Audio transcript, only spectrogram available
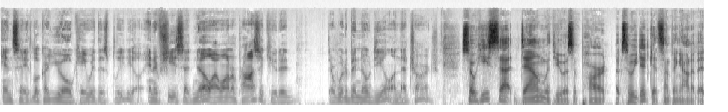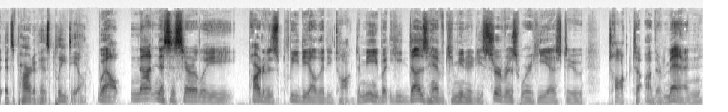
and say, "Look, are you okay with this plea deal?" And if she said, "No, I want him prosecuted," there would have been no deal on that charge. So he sat down with you as a part. So he did get something out of it. It's part of his plea deal. Well, not necessarily part of his plea deal that he talked to me, but he does have community service where he has to talk to other men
